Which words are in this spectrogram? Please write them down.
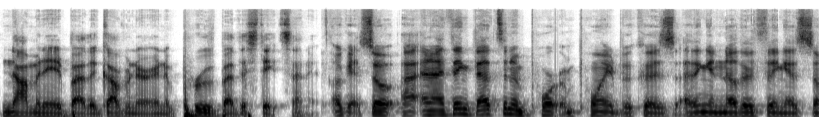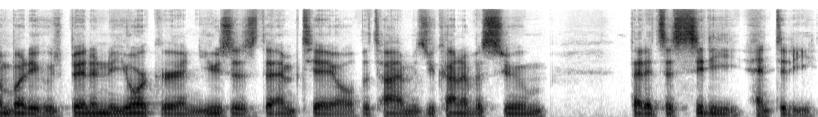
nominated by the governor and approved by the state senate. Okay, so uh, and I think that's an important point because I think another thing as somebody who's been a New Yorker and uses the MTA all the time is you kind of assume that it's a city entity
